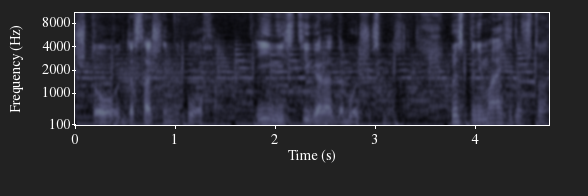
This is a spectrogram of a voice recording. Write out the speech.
что достаточно неплохо, и нести гораздо больше смысла. Плюс понимаете то, что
